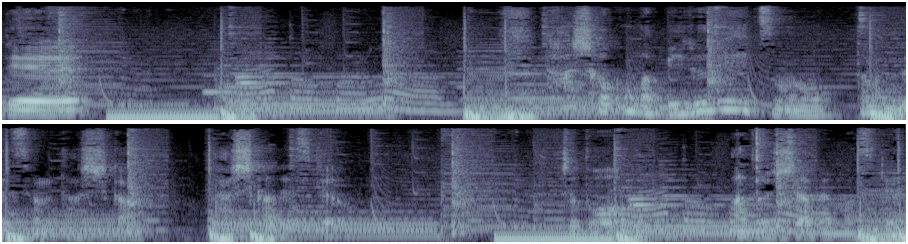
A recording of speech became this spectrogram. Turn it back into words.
で、確か今回ビル・ゲイツも乗ったんですよね、確か。確かですけど。ちょっと、後で調べますけど、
